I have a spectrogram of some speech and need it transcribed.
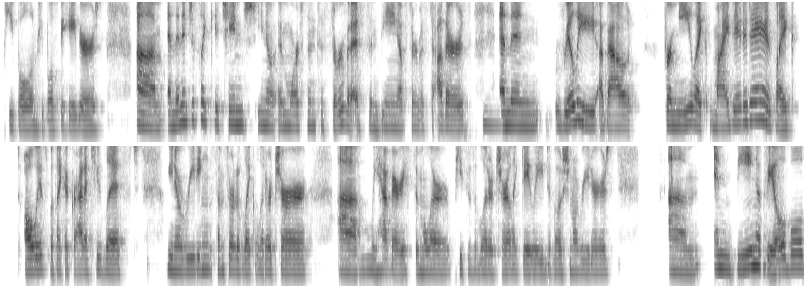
people and people's behaviors um, and then it just like it changed you know it morphs into service and being of service to others mm-hmm. and then really about for me like my day to day is like always with like a gratitude list you know reading some sort of like literature um, we have very similar pieces of literature, like daily devotional readers. Um, and being available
